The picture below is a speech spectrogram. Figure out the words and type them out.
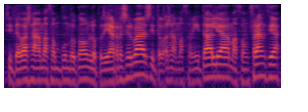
si te vas a Amazon.com lo podías reservar, si te vas a Amazon Italia, Amazon Francia,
